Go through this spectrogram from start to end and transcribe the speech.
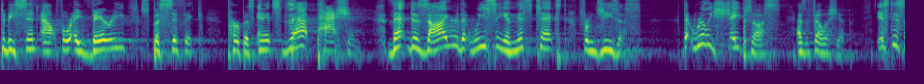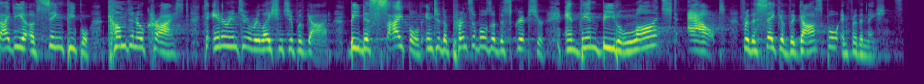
to be sent out for a very specific purpose. And it's that passion, that desire that we see in this text from Jesus that really shapes us as a fellowship. It's this idea of seeing people come to know Christ, to enter into a relationship with God, be discipled into the principles of the scripture, and then be launched out for the sake of the gospel and for the nations.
